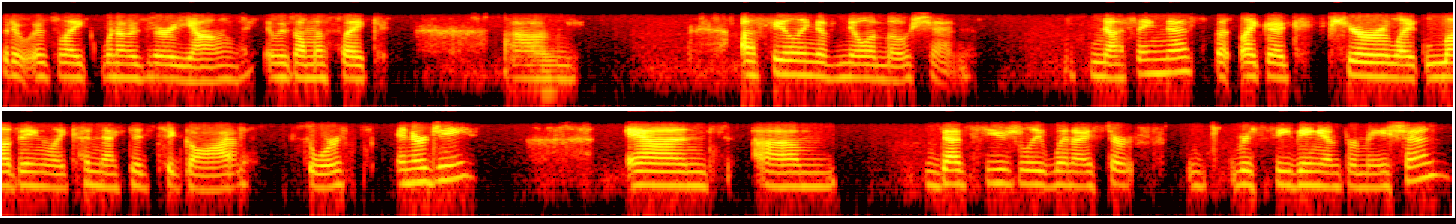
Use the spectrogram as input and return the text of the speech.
but it was like when I was very young. It was almost like um, a feeling of no emotion, nothingness, but like a pure, like loving, like connected to God source energy. And um, that's usually when I start receiving information.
